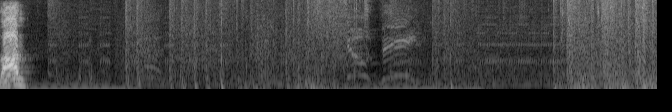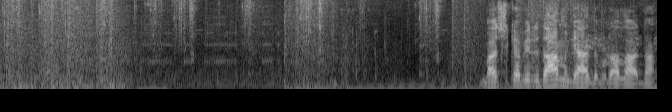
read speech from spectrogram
Lan. Başka biri daha mı geldi buralardan?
